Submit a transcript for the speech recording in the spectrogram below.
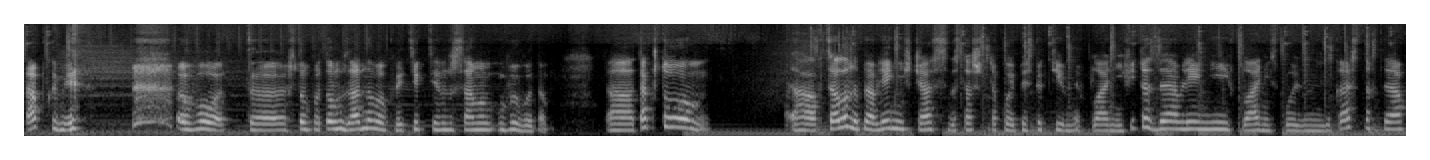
тапками, вот, э, чтобы потом заново прийти к тем же самым выводам. Так что а, в целом направление сейчас достаточно такое перспективное в плане фитоздоровлений, в плане использования лекарственных трав.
